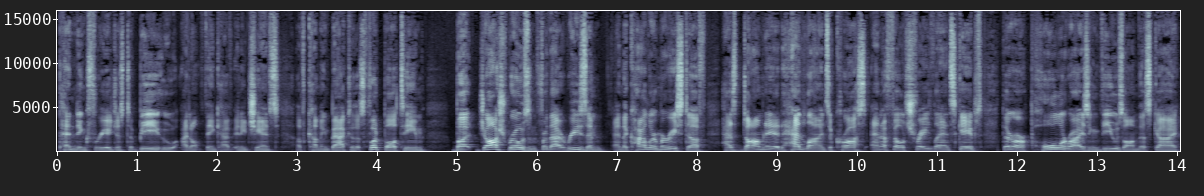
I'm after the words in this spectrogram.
pending free agents to be, who I don't think have any chance of coming back to this football team. But Josh Rosen, for that reason, and the Kyler Murray stuff has dominated headlines across NFL trade landscapes. There are polarizing views on this guy.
